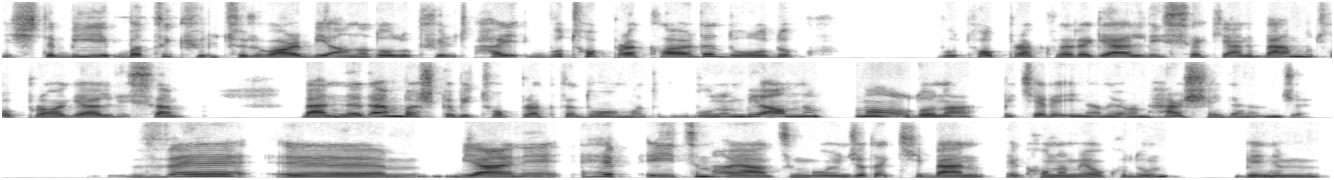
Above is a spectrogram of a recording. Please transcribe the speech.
işte bir Batı kültürü var, bir Anadolu kültürü. Hayır, bu topraklarda doğduk. Bu topraklara geldiysek yani ben bu toprağa geldiysem ben neden başka bir toprakta doğmadım? Bunun bir anlamı olduğuna bir kere inanıyorum her şeyden önce. Ve e, yani hep eğitim hayatım boyunca da ki ben ekonomi okudum. Benim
